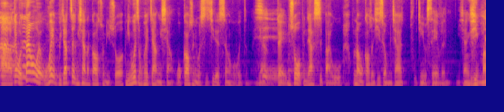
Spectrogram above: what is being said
啊。对我，但我我会比较正向的告诉你说，你为什么会这样想？我告诉你，我实际的生活会怎么样？对，你说我们家石板屋，那我告诉你，其实我们家附近有 Seven，你相信吗？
